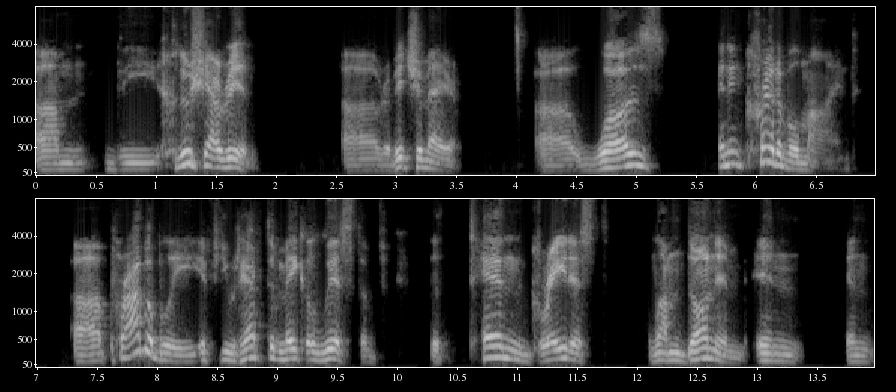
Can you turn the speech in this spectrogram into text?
um, the Chdush Arim, uh, Rabbi Meir, uh, was an incredible mind. Uh, probably, if you'd have to make a list of the ten greatest lamdonim in in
